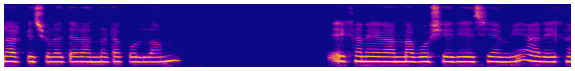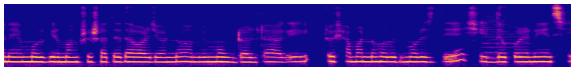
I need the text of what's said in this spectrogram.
লার্কি চুলাতে রান্নাটা করলাম। এখানে রান্না বসিয়ে দিয়েছি আমি, আর এখানে মুরগির মাংস সাথে দেওয়ার জন্য আমি মুগ ডালটা আগে একটু সামান্য হলুদ মরিচ দিয়ে সিদ্ধ করে নিয়েছি।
